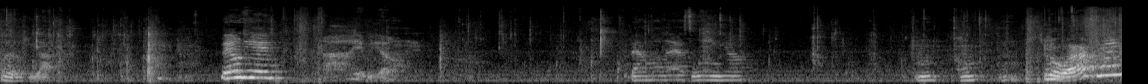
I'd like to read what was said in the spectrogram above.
what else we got? Bounty egg. Oh, here we go. Found my last wing, y'all. Mm-hmm. Mm-hmm. The last one?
